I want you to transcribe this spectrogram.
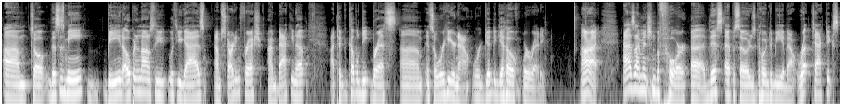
Um, so this is me being open and honest with you guys. I'm starting fresh. I'm backing up. I took a couple deep breaths, um, and so we're here now. We're good to go. We're ready. All right. As I mentioned before, uh, this episode is going to be about rut tactics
